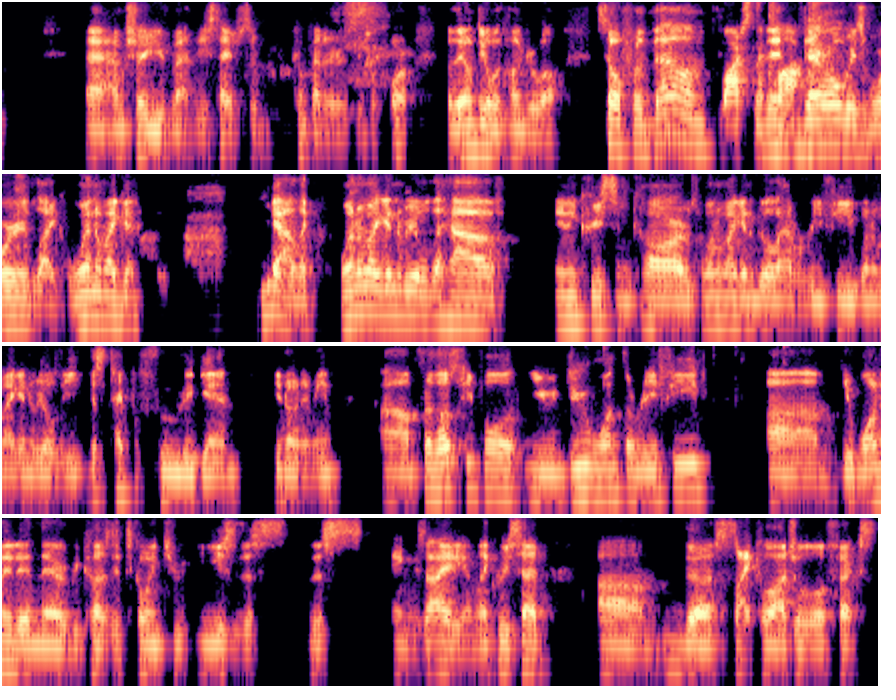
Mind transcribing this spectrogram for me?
Um, I'm sure you've met these types of competitors before, but they don't deal with hunger well. So for them, watching the they, clock, they're always worried like, when am I going? to Yeah, like when am I going to be able to have an increase in carbs? When am I going to be able to have a refeed? When am I going to be able to eat this type of food again? You know what I mean? Um, for those people, you do want the refeed. Um, you want it in there because it's going to ease this this anxiety. And like we said, um, the psychological effects,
